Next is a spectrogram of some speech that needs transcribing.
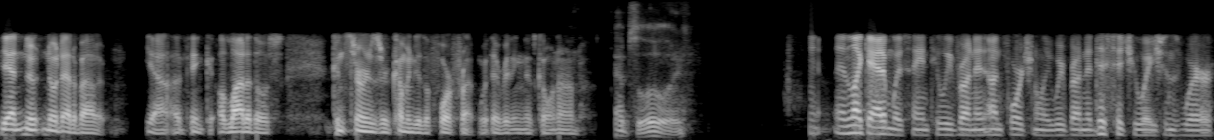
Yeah, no, no doubt about it. Yeah, I think a lot of those concerns are coming to the forefront with everything that's going on. Absolutely. Yeah. And like Adam was saying too, we've run in, unfortunately we've run into situations where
